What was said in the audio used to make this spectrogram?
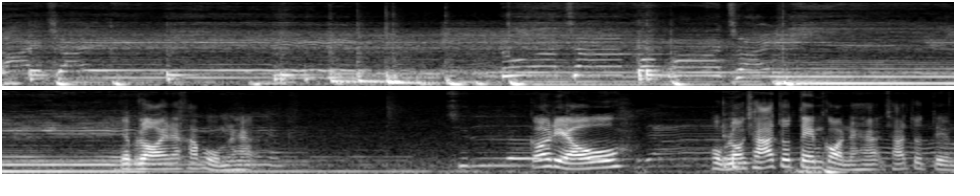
ตายใจตัวเธอคงพอใจเรียบร้อยนะครับผมนะฮะ ก็เดี๋ยวผมลองชาร์จจนเต็มก่อนนะฮะ ชาร์จจนเต็ม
